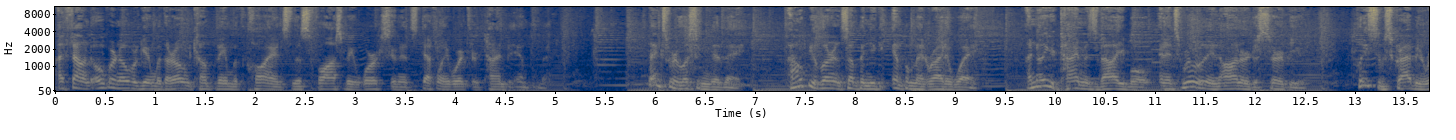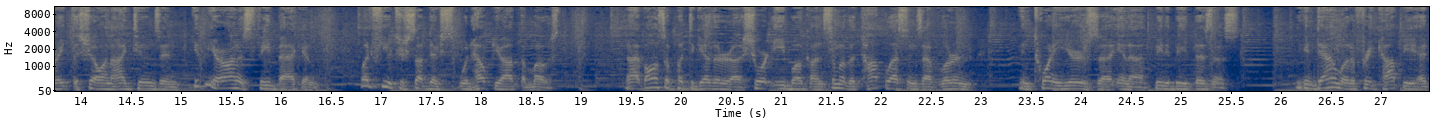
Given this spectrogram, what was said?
I found over and over again with our own company and with clients this philosophy works, and it's definitely worth your time to implement. Thanks for listening today. I hope you learned something you can implement right away. I know your time is valuable, and it's really an honor to serve you. Please subscribe and rate the show on iTunes and give me your honest feedback and what future subjects would help you out the most. Now, I've also put together a short ebook on some of the top lessons I've learned in 20 years uh, in a B2B business. You can download a free copy at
